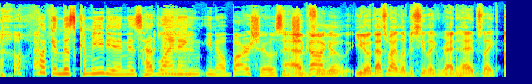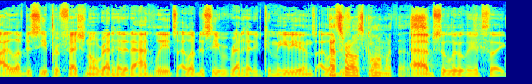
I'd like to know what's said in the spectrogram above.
Oh, fucking this comedian is headlining, you know, bar shows in Chicago. You know, that's why I love to see like redheads. Like I love to see professional redheaded athletes. I love to see redheaded comedians. I love That's where I was going with this. Absolutely. It's like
